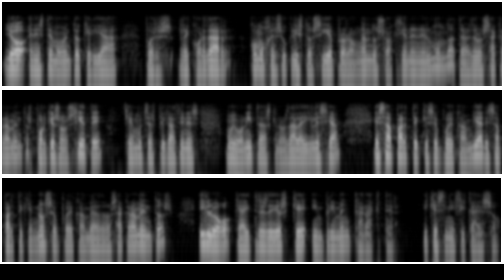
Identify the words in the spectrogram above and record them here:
yo en este momento quería pues recordar cómo Jesucristo sigue prolongando su acción en el mundo a través de los sacramentos, porque son siete, que hay muchas explicaciones muy bonitas que nos da la Iglesia, esa parte que se puede cambiar, esa parte que no se puede cambiar de los sacramentos, y luego que hay tres de ellos que imprimen carácter. ¿Y qué significa eso?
